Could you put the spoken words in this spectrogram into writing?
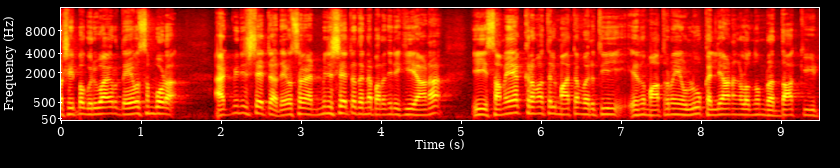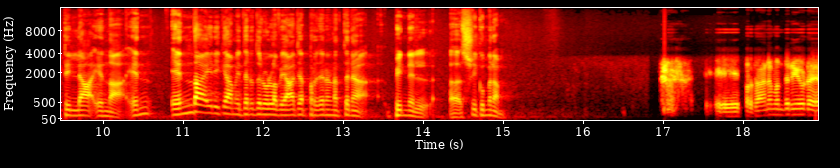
പക്ഷേ ഇപ്പോൾ Guruvayur Devaswom board administrator Devaswom administrator തന്നെ പറഞ്ഞിരിക്കുകയാണ് ഈ സമയക്രമത്തിൽ മാറ്റം വരുത്തി എന്ന് മാത്രമേ ഉള്ളൂ കല്യാണങ്ങളൊന്നും റദ്ദാക്കിയിട്ടില്ല എന്ന. എന്തായിരിക്കാം ഇത്തരത്തിലുള്ള വ്യാജ പ്രചരണത്തിന് പിന്നിൽ ശ്രീ കുമ്മനം? ഈ പ്രധാനമന്ത്രിയുടെ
